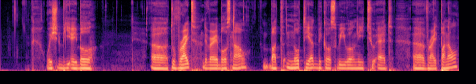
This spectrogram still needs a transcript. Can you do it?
we should be able uh, to write the variables now, but not yet because we will need to add a write panel.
